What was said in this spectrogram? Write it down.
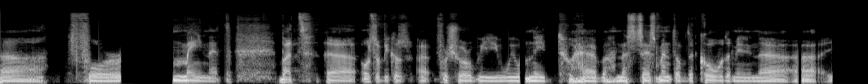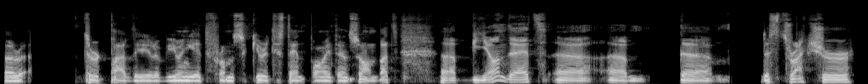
uh, for mainnet. But uh, also because for sure we, we will need to have an assessment of the code. I mean, third party reviewing it from a security standpoint and so on. But uh, beyond that, uh, um, the the structure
